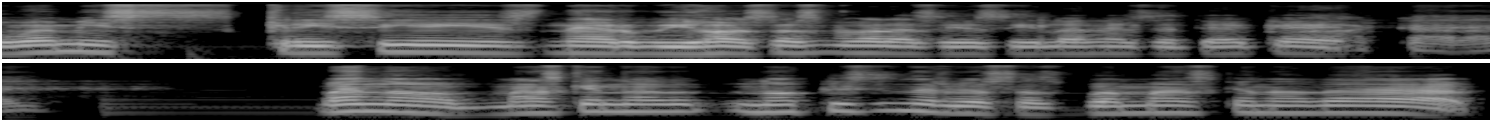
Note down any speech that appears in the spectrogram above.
tuve mis crisis nerviosas, por así decirlo, en el sentido de que... Ah, caray. Bueno, más que nada, no crisis nerviosas, fue más que nada,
